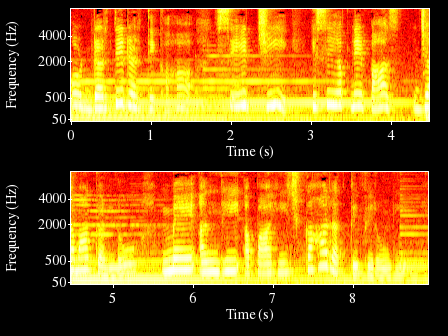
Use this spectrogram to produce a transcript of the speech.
और डरते डरते कहा, सेठ जी, इसे अपने पास जमा कर लो। मैं अंधी अपाहिज कहाँ रखती फिरूँगी?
